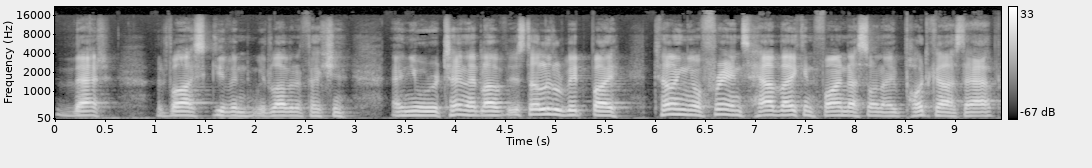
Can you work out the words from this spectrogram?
that advice given with love and affection, and you will return that love just a little bit by telling your friends how they can find us on a podcast app,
